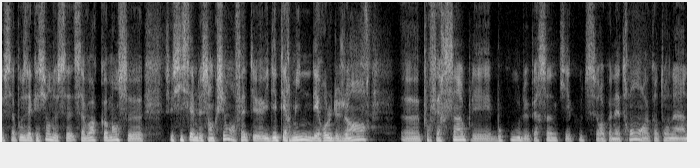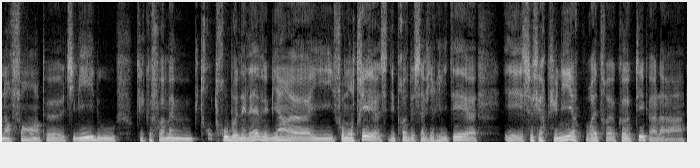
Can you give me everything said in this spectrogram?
ça pose la question de savoir comment ce, ce système de sanctions, en fait, il détermine des rôles de genre, euh, pour faire simple, et beaucoup de personnes qui écoutent se reconnaîtront, euh, quand on a un enfant un peu timide ou quelquefois même trop, bon élève, eh bien, euh, il faut montrer des preuves de sa virilité et se faire punir pour être coopté par la,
